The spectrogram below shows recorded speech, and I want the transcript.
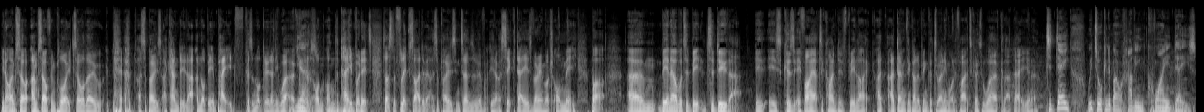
You know, I'm so I'm self-employed, so although I suppose I can do that, I'm not being paid because I'm not doing any work Yes. on on the day. But it's so that's the flip side of it, I suppose. In terms of if, you know, a sick day is very much on me, but um, being able to be to do that is because if I had to kind of be like, I I don't think I'd have been good to anyone if I had to go to work that day. You know. Today we're talking about having quiet days.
